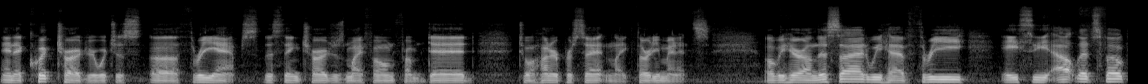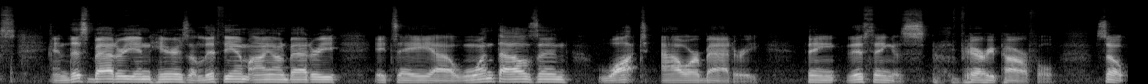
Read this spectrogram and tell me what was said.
and a quick charger which is uh, 3 amps. This thing charges my phone from dead to 100% in like 30 minutes. Over here on this side we have three AC outlets folks and this battery in here is a lithium ion battery it's a uh, 1000 watt hour battery. Thing, this thing is very powerful. So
